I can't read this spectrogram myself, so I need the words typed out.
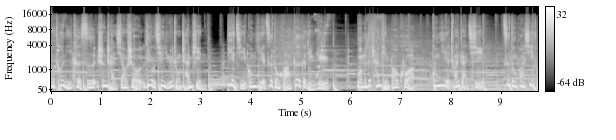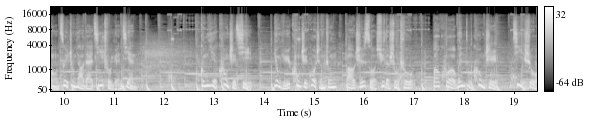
奥托尼克斯生产销售六千余种产品，遍及工业自动化各个领域。我们的产品包括工业传感器、自动化系统最重要的基础元件；工业控制器，用于控制过程中保持所需的输出，包括温度控制、计数、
